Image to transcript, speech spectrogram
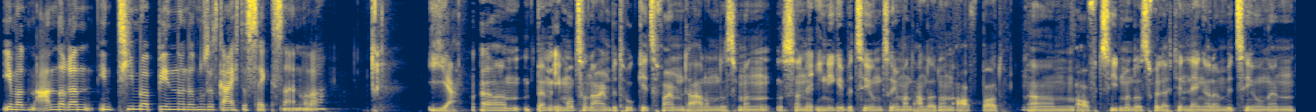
jemandem anderen intimer bin und das muss jetzt gar nicht der Sex sein, oder? Ja, ähm, beim emotionalen Betrug geht es vor allem darum, dass man so eine innige Beziehung zu jemand anderem aufbaut. Ähm, oft sieht man das vielleicht in längeren Beziehungen,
